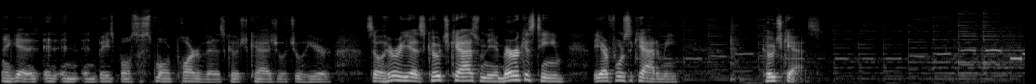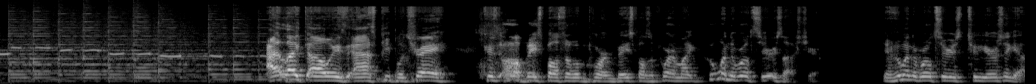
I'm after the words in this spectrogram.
again, and, and, and baseball is a small part of it, as Coach Kaz, which you'll hear. So here he is, Coach Kaz from the America's team, the Air Force Academy. Coach Kaz. I like to always ask people, Trey, because oh, baseball's so important. Baseball's important. I'm like, who won the World Series last year? You know, who won the World Series two years ago?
